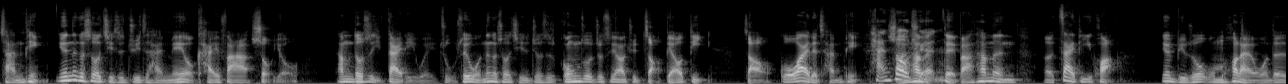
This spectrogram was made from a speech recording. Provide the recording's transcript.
产品，因为那个时候其实橘子还没有开发手游，他们都是以代理为主，所以我那个时候其实就是工作就是要去找标的，找国外的产品谈授权，对，把他们呃在地化。因为比如说我们后来我的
